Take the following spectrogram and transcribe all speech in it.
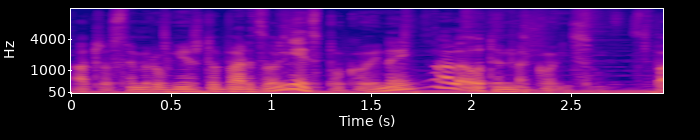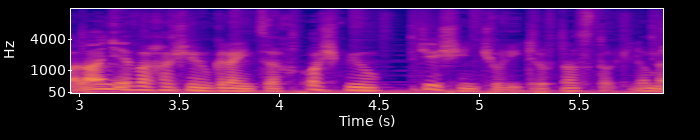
a czasem również do bardzo niespokojnej, ale o tym na końcu. Spalanie waha się w granicach 8-10 litrów na 100 km.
